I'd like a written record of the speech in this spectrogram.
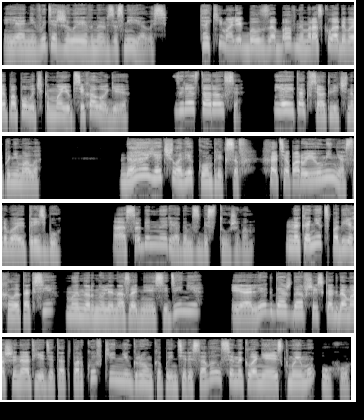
Я не выдержала и вновь засмеялась. Таким Олег был забавным, раскладывая по полочкам мою психологию. Зря старался. Я и так все отлично понимала. Да, я человек комплексов, хотя порой и у меня срывает резьбу. Особенно рядом с Бестужевым. Наконец подъехало такси, мы нырнули на заднее сиденье, и Олег, дождавшись, когда машина отъедет от парковки, негромко поинтересовался, наклоняясь к моему уху.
